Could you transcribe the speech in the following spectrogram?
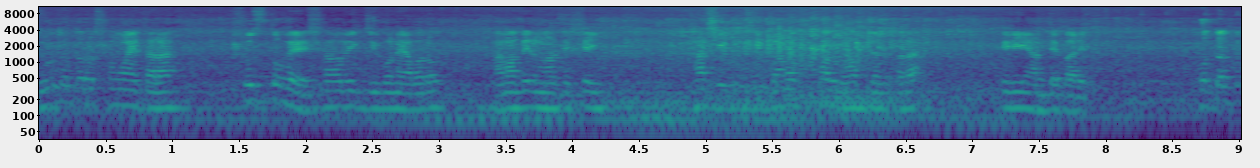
দ্রুততর সময়ে তারা সুস্থ হয়ে স্বাভাবিক জীবনে আবারও আমাদের মাঝে সেই হাসি খুশি গণস্থল ভাব যেন তারা ফিরিয়ে আনতে পারে। অত্যন্ত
